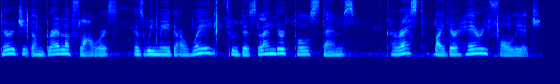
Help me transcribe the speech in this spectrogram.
turgid umbrella flowers as we made our way through the slender tall stems, caressed by their hairy foliage.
